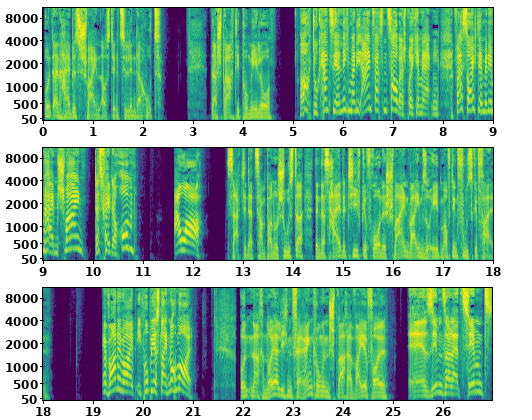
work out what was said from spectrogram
und ein halbes Schwein aus dem Zylinderhut. Da sprach die Pomelo, Ach, du kannst dir ja nicht mal die einfachsten Zaubersprüche merken. Was soll ich denn mit dem halben Schwein? Das fällt doch um. Aua! sagte der Zampano Schuster, denn das halbe tiefgefrorene Schwein war ihm soeben auf den Fuß gefallen. Äh, warte, Weib, ich probier's gleich nochmal. Und nach neuerlichen Verrenkungen sprach er weihevoll, Äh, Simsaler Zimt,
